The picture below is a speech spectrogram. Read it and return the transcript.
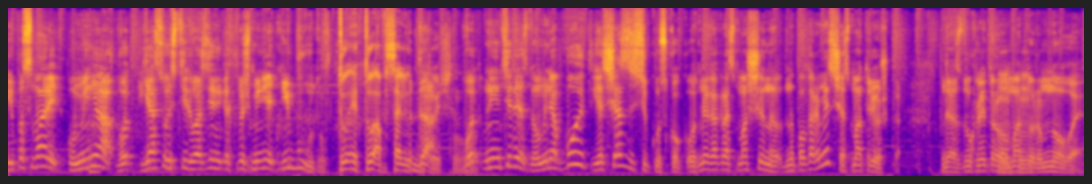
и посмотреть. У меня, вот я свой стиль вождения, как ты понимаешь, менять не буду. То, это абсолютно Да. точно. Вот мне интересно, у меня будет, я сейчас засеку сколько. Вот у меня как раз машина на полтора месяца сейчас матрешка, да, с двухлитровым мотором новая.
